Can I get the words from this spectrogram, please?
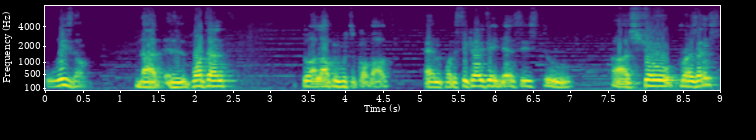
wisdom that it is important to allow people to come out and for the security agencies to uh, show presence.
